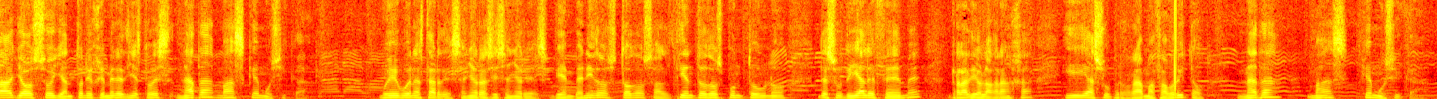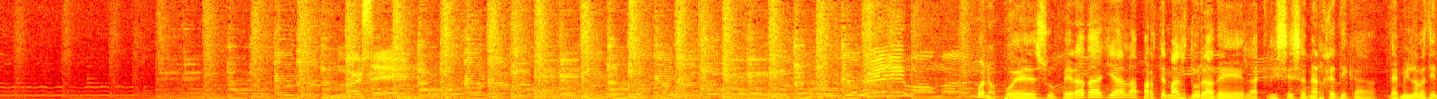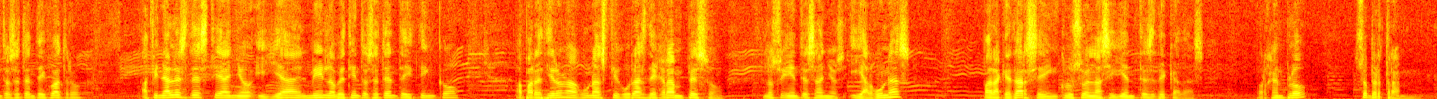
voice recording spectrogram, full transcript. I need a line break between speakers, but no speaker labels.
Hola, yo soy Antonio Jiménez y esto es Nada más que música. Muy buenas tardes, señoras y señores. Bienvenidos todos al 102.1 de su dial FM, Radio La Granja, y a su programa favorito, Nada más que música. Bueno, pues superada ya la parte más dura de la crisis energética de 1974, a finales de este año y ya en 1975 aparecieron algunas figuras de gran peso en los siguientes años y algunas para quedarse incluso en las siguientes décadas. Por ejemplo, Supertramp.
